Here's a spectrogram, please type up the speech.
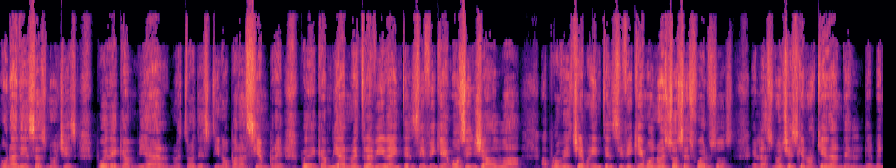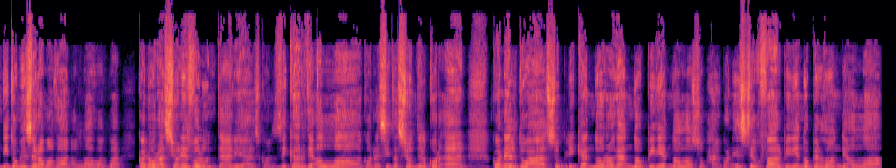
una de esas noches puede cambiar nuestro destino para siempre, puede cambiar nuestra vida intensifiquemos, inshallah. Aprovechemos, intensifiquemos nuestros esfuerzos en las noches que nos quedan del, bendito mes de Ramadán. Allahu Akbar. Con oraciones voluntarias, con zikr de Allah, con recitación del Corán, con el dua, suplicando, rogando, pidiendo a Allah subhanahu, con istighfar, pidiendo perdón de Allah.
